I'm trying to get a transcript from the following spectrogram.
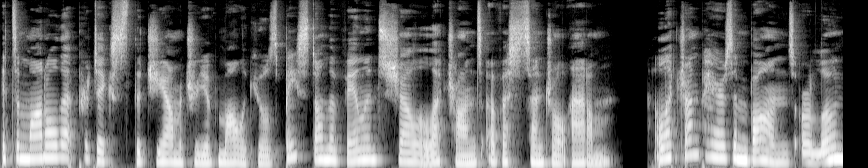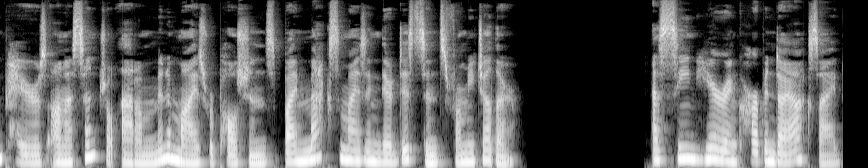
It's a model that predicts the geometry of molecules based on the valence shell electrons of a central atom. Electron pairs and bonds or lone pairs on a central atom minimize repulsions by maximizing their distance from each other. As seen here in carbon dioxide,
